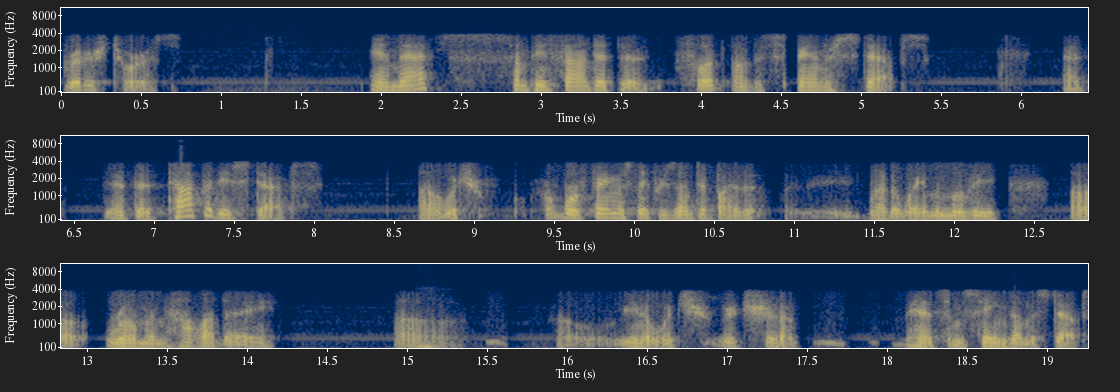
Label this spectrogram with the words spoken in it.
British tourists. And that's something found at the foot of the Spanish Steps. At, at the top of these steps, uh, which were famously presented by the, by the way, in the movie uh, Roman Holiday, uh, uh you know, which which uh, had some scenes on the steps.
